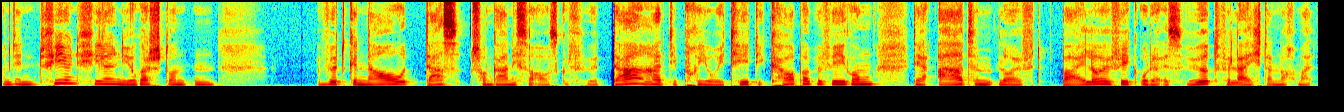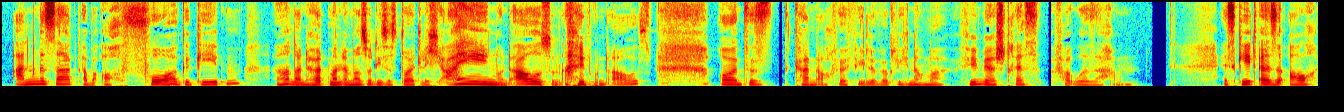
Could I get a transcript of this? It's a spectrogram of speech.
Und in vielen, vielen Yogastunden wird genau das schon gar nicht so ausgeführt. Da hat die Priorität die Körperbewegung, der Atem läuft beiläufig oder es wird vielleicht dann nochmal angesagt, aber auch vorgegeben. Ja, dann hört man immer so dieses deutlich ein und aus und ein und aus. Und das kann auch für viele wirklich nochmal viel mehr Stress verursachen. Es geht also auch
